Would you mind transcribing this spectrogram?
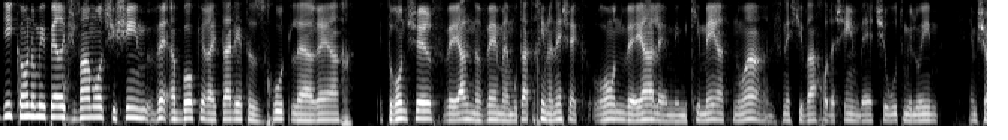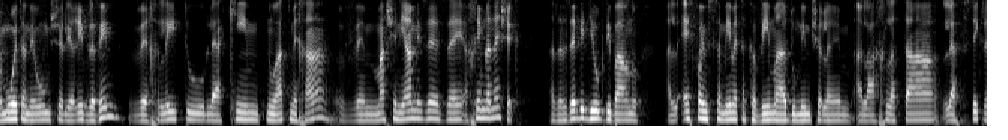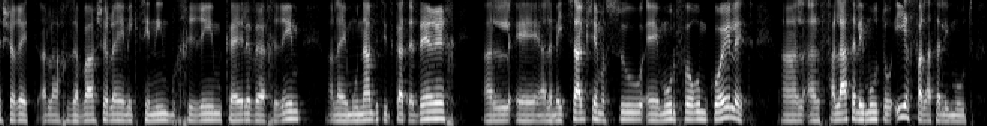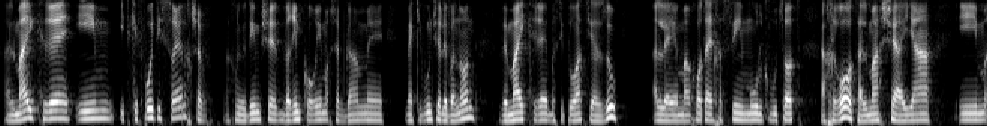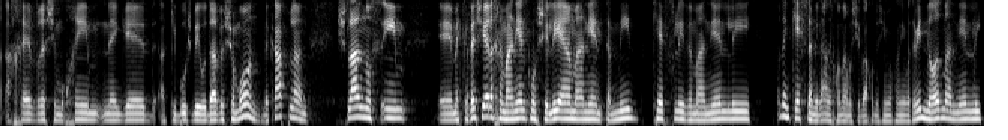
גיקונומי פרק 760, והבוקר הייתה לי את הזכות לארח את רון שרף ואייל נווה מעמותת אחים לנשק. רון ואייל הם ממקימי התנועה לפני שבעה חודשים בעת שירות מילואים. הם שמעו את הנאום של יריב לוין והחליטו להקים תנועת מחאה, ומה שנהיה מזה זה אחים לנשק. אז על זה בדיוק דיברנו, על איפה הם שמים את הקווים האדומים שלהם, על ההחלטה להפסיק לשרת, על האכזבה שלהם מקצינים בכירים כאלה ואחרים, על האמונה בצדקת הדרך, על, uh, על המיצג שהם עשו uh, מול פורום קהלת, על, על הפעלת אלימות או אי הפעלת אלימות, על מה יקרה אם יתקפו את ישראל עכשיו. אנחנו יודעים שדברים קורים עכשיו גם uh, מהכיוון של לבנון, ומה יקרה בסיטואציה הזו. על uh, מערכות היחסים מול קבוצות אחרות, על מה שהיה עם החבר'ה שמוחים נגד הכיבוש ביהודה ושומרון, בקפלן, שלל נושאים. Uh, מקווה שיהיה לכם מעניין כמו שלי היה מעניין, תמיד כיף לי ומעניין לי, לא יודע אם כיף זה המילה הנכונה בשבעה חודשים האחרונים, אבל תמיד מאוד מעניין לי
